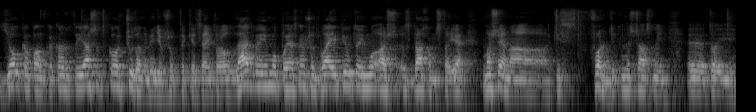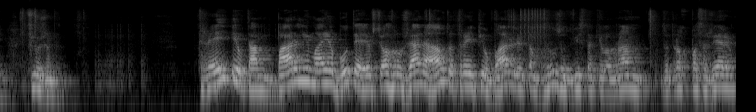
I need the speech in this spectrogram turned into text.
Йолка-палка, кажу, я ще такого чуда не видів, щоб таке цей. То ледве йому пояснив, що 2,5 то йому аж з дахом стає. Машина, якийсь Фордік нещасний, е, той Fusion. Трейпів, там барелі має бути, все гружене авто, трейпів барелів, там грузу 200 кг за трьох пасажирів,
